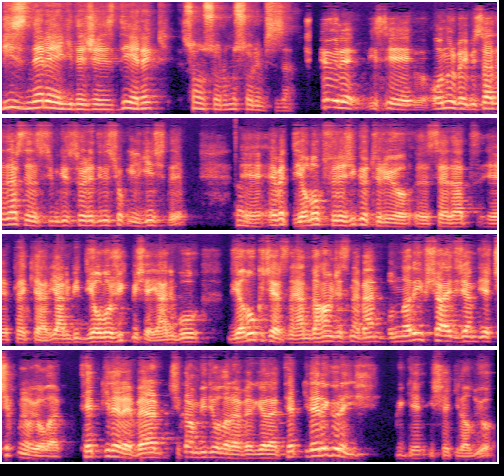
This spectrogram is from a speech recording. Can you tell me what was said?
biz nereye gideceğiz diyerek son sorumu sorayım size. Şöyle e, Onur Bey müsaade ederseniz çünkü söylediğiniz çok ilginçti. Tabii. Ee, evet diyalog süreci götürüyor e, Sedat e, Peker. Yani bir diyalojik bir şey. Yani bu diyalog içerisinde yani daha öncesinde ben bunları ifşa edeceğim diye çıkmıyor yola. Tepkilere, ver, çıkan videolara ver, gelen tepkilere göre iş bir şekil alıyor.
